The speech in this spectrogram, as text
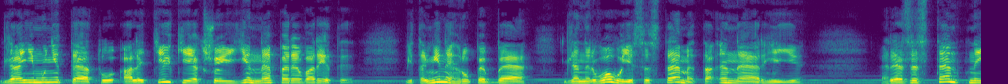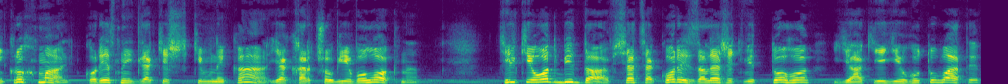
для імунітету, але тільки якщо її не переварити. Вітаміни групи В для нервової системи та енергії. Резистентний крохмаль, корисний для кишківника, як харчові волокна. Тільки от біда, вся ця користь залежить від того, як її готувати.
